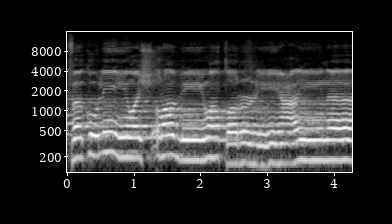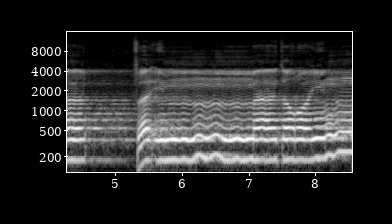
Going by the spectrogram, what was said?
فكلي واشربي وقري عينا فإما ترين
